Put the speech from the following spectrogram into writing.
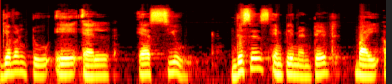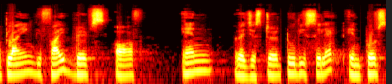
given to ALSU. This is implemented by applying the 5 bits of N register to the select inputs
